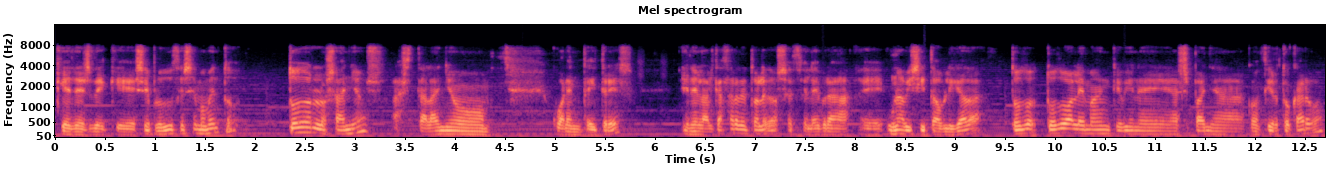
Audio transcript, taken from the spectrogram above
que desde que se produce ese momento, todos los años, hasta el año 43, en el Alcázar de Toledo se celebra eh, una visita obligada. Todo, todo alemán que viene a España con cierto cargo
